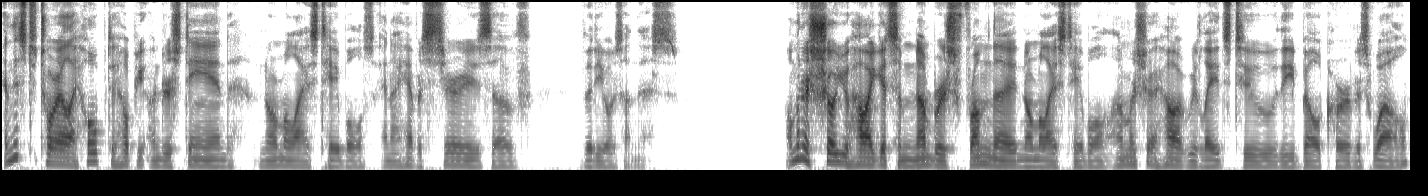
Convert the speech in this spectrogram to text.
In this tutorial, I hope to help you understand normalized tables, and I have a series of videos on this. I'm going to show you how I get some numbers from the normalized table. I'm going to show you how it relates to the bell curve as well.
